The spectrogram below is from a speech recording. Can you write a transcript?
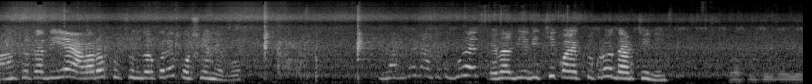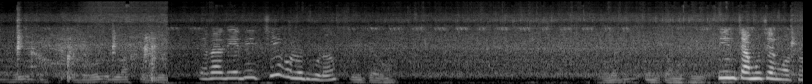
মাংসটা দিয়ে আবারও খুব সুন্দর করে কষিয়ে নেব। এবার দিয়ে দিচ্ছি কয়েক টুকরো দারচিনি। এবার দিয়ে দিচ্ছি হলুদ গুঁড়ো। তিন চামচের মতো।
